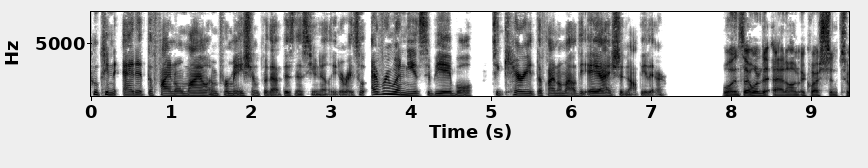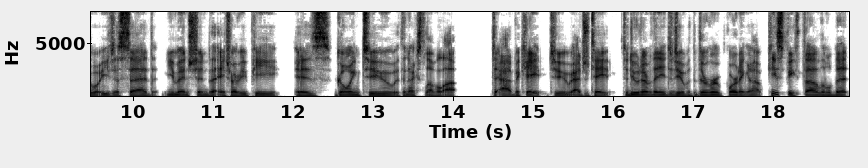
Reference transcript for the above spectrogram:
who can edit the final mile information for that business unit leader, right? So everyone needs to be able to carry it the final mile. The AI should not be there. Well, and so I wanted to add on a question to what you just said. You mentioned that HRBP is going to the next level up to advocate, to agitate, to do whatever they need to do, but they're reporting up. Can you speak to that a little bit?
